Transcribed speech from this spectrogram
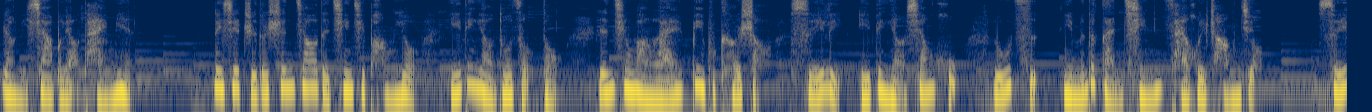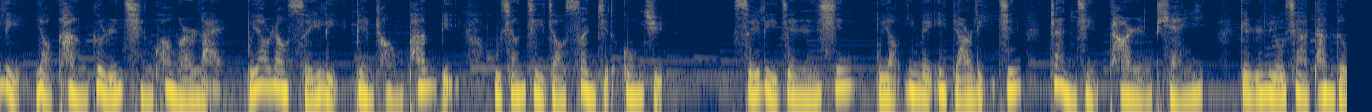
让你下不了台面。那些值得深交的亲戚朋友，一定要多走动，人情往来必不可少，随礼一定要相互，如此你们的感情才会长久。随礼要看个人情况而来，不要让随礼变成攀比、互相计较、算计的工具。随礼见人心。不要因为一点礼金占尽他人便宜，给人留下贪得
